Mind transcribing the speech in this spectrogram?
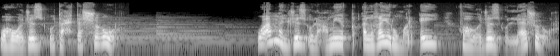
وهو جزء تحت الشعور. وأما الجزء العميق الغير مرئي فهو جزء لا شعور.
